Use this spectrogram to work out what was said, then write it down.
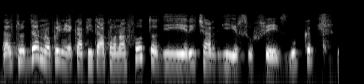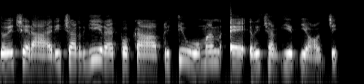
L'altro giorno poi mi è capitata una foto di Richard Gere su Facebook, dove c'era Richard Gere epoca Pretty Woman e Richard Gere di oggi,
